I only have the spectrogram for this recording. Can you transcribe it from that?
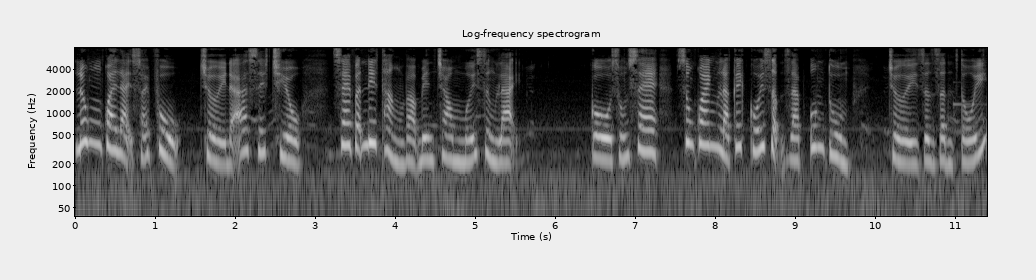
lúc quay lại xoáy phủ, trời đã xế chiều, xe vẫn đi thẳng vào bên trong mới dừng lại. Cô xuống xe, xung quanh là cây cối rậm rạp um tùm, trời dần dần tối.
